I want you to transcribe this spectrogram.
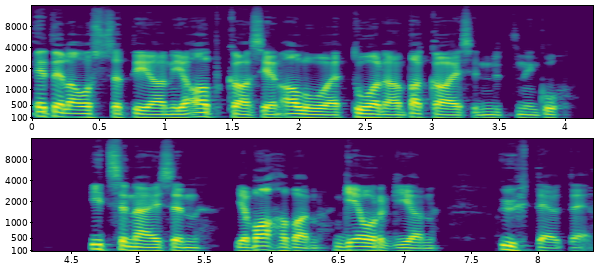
Etelä-Ossetian ja Abkaasian alueet tuodaan takaisin nyt niin kuin itsenäisen ja vahvan Georgian yhteyteen.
